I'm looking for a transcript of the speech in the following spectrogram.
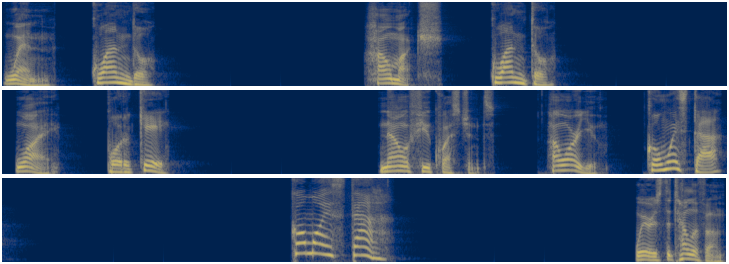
When? ¿Cuándo? How much? ¿Cuánto? Why? ¿Por qué? Now a few questions. How are you? ¿Cómo está? ¿Cómo está? Where is the telephone?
